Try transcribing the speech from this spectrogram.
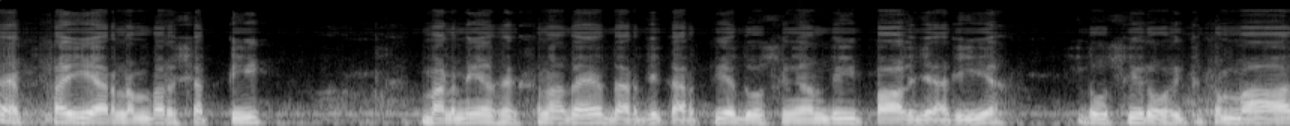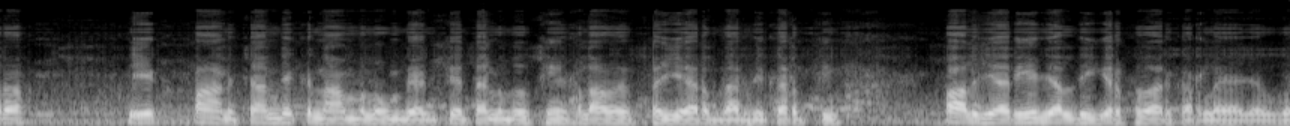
F I R number 36 ਬਣਦੀਆਂ ਸੈਕਸ਼ਨਾਂ ਦਾ ਇਹ ਦਰਜ ਕਰਤੀ ਹੈ। ਦੋਸ਼ੀਆਂ ਦੀ ਭਾਲ ਜਾਰੀ ਆ। ਦੋਸ਼ੀ ਰੋਹਿਤ ਕੁਮਾਰ ਇੱਕ ਭਾਨਚੰਦ ਇੱਕ ਨਾਮ ਮਲੂਮ ਵਿਅਕਤੀ ਹੈ, ਤਿੰਨ ਦੋਸ਼ੀਆਂ ਖਿਲਾਫ ਐਫ ਆਈ ਆਰ ਦਰਜ ਕਰਤੀ। ਭਾਲ ਜਾਰੀ ਹੈ। ਜਲਦੀ ਗ੍ਰਿਫਤਾਰ ਕਰ ਲਿਆ ਜਾਊਗਾ।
